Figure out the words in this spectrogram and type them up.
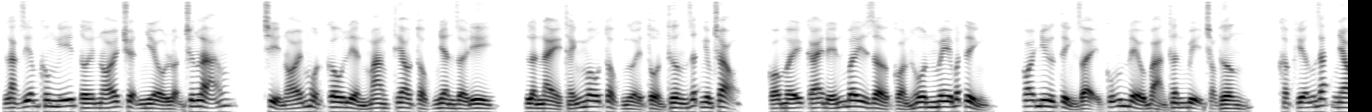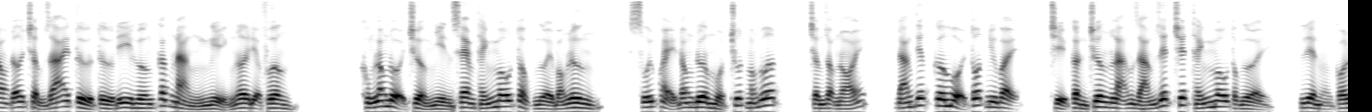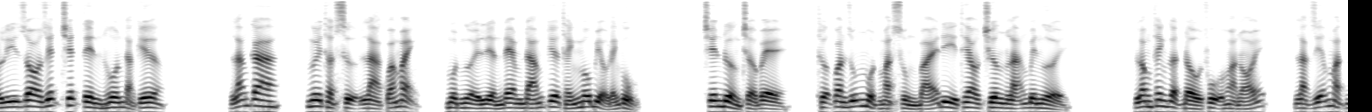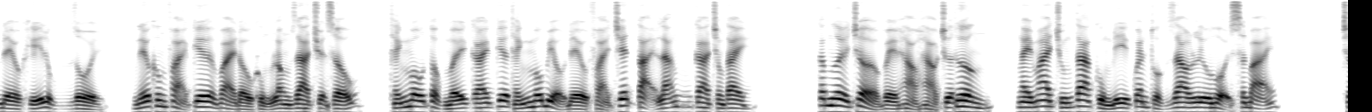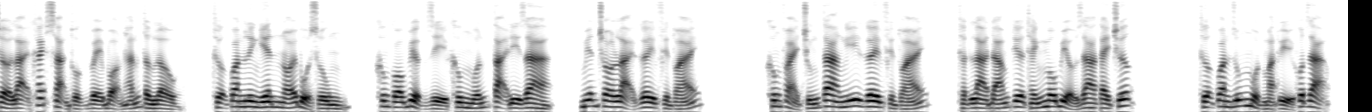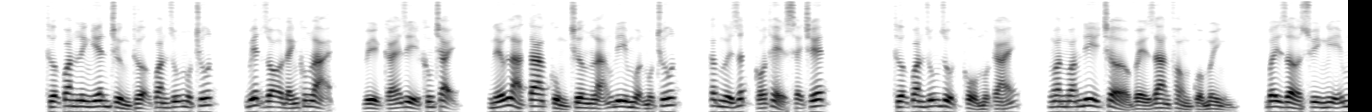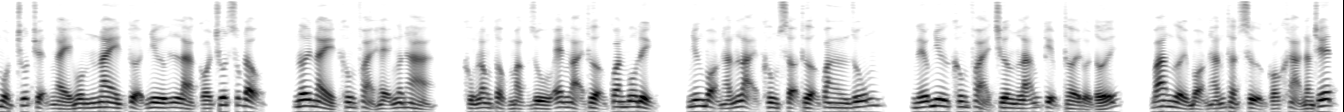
Lạc Diễm không nghĩ tới nói chuyện nhiều luận chứng Lãng, chỉ nói một câu liền mang theo tộc nhân rời đi, lần này Thánh Mẫu tộc người tổn thương rất nghiêm trọng, có mấy cái đến bây giờ còn hôn mê bất tỉnh, coi như tỉnh dậy cũng đều bản thân bị trọng thương, khập khiễng dắt nhau đỡ chậm rãi từ từ đi hướng các nàng nghỉ ngơi địa phương. Khủng Long đội trưởng nhìn xem thánh mẫu tộc người bóng lưng, suối quẩy đong đưa một chút móng vuốt, trầm giọng nói, đáng tiếc cơ hội tốt như vậy, chỉ cần Trương Lãng dám giết chết thánh mẫu tộc người, liền có lý do giết chết tên hôn đảng kia. Lãng ca, ngươi thật sự là quá mạnh, một người liền đem đám kia thánh mẫu biểu đánh gục. Trên đường trở về, thượng quan dũng một mặt sùng bái đi theo trương lãng bên người. Long Thanh gật đầu phụ hòa nói, lạc diễm mặt đều khí lục rồi, nếu không phải kia vài đầu khủng long ra chuyện xấu, thánh mẫu tộc mấy cái kia thánh mẫu biểu đều phải chết tại lãng ca trong tay. Các ngươi trở về hảo hảo chữa thương, ngày mai chúng ta cùng đi quen thuộc giao lưu hội sân bãi. Trở lại khách sạn thuộc về bọn hắn tầng lầu, thượng quan Linh Yên nói bổ sung, không có việc gì không muốn tại đi ra, miễn cho lại gây phiền thoái. Không phải chúng ta nghĩ gây phiền thoái, thật là đám kia thánh mẫu biểu ra tay trước. Thượng quan Dũng một mặt ủy khuất dạng. Thượng quan Linh Yên chừng thượng quan Dũng một chút, biết rõ đánh không lại, vì cái gì không chạy, nếu là ta cùng Trương Lãng đi muộn một chút, các ngươi rất có thể sẽ chết. Thượng quan Dũng rụt cổ một cái, ngoan ngoãn đi trở về gian phòng của mình, bây giờ suy nghĩ một chút chuyện ngày hôm nay tựa như là có chút xúc động, nơi này không phải hệ ngân hà, khủng long tộc mặc dù e ngại thượng quan vô địch, nhưng bọn hắn lại không sợ thượng quan Dũng, nếu như không phải Trương Lãng kịp thời đổi tới, ba người bọn hắn thật sự có khả năng chết.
